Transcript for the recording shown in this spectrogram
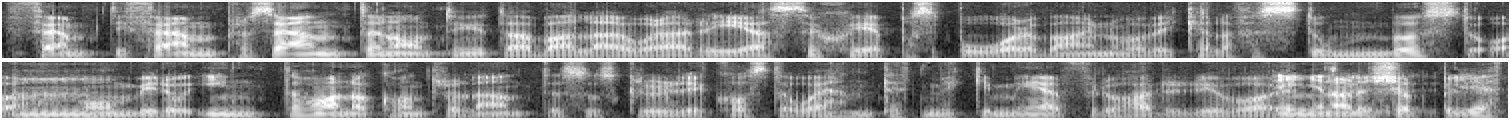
55 procent eller någonting av alla våra resor sker på spårvagn och vad vi kallar för stombuss då. Mm. Om vi då inte har några kontrollanter så skulle det kosta oändligt mycket mer för då hade det ju varit... Ingen hade köpt biljett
